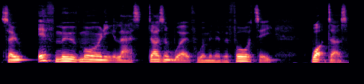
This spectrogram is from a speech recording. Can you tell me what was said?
So, if move more and eat less doesn't work for women over 40, what does?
